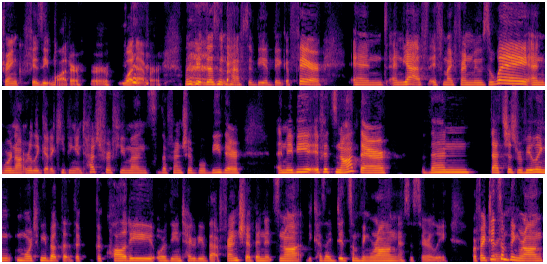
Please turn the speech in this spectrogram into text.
drank fizzy water or whatever. Like it doesn't have to be a big affair and and yeah if, if my friend moves away and we're not really good at keeping in touch for a few months the friendship will be there. And maybe if it's not there then that's just revealing more to me about the, the, the, quality or the integrity of that friendship. And it's not because i did something wrong necessarily. Or if i did right. something wrong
